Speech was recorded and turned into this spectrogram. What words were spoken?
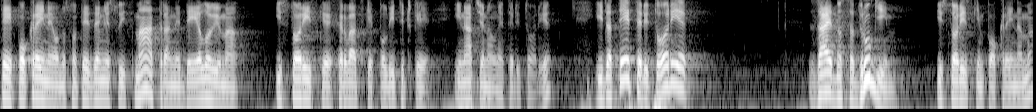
te pokrajine, odnosno te zemlje su i smatrane delovima istorijske hrvatske političke i nacionalne teritorije, i da te teritorije zajedno sa drugim istorijskim pokrajinama,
